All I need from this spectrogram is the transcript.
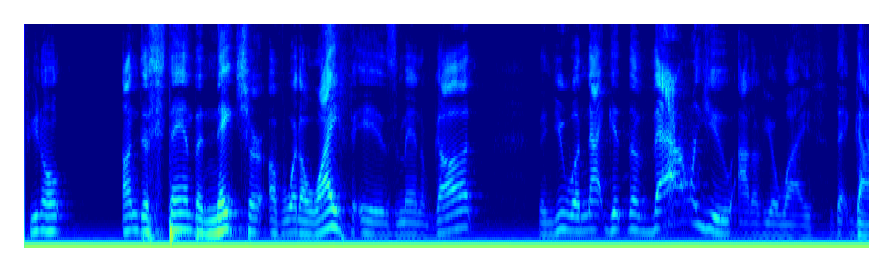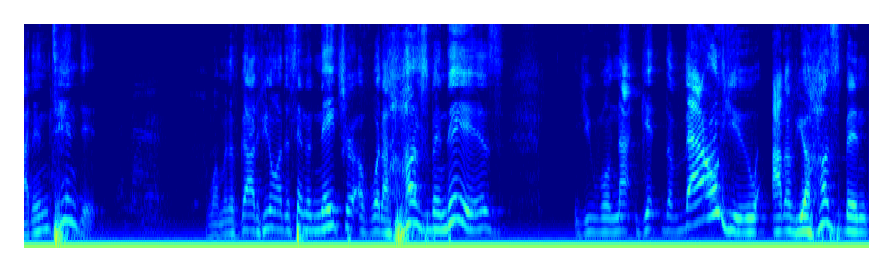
If you don't understand the nature of what a wife is, man of God, then you will not get the value out of your wife that God intended. Woman of God, if you don't understand the nature of what a husband is, you will not get the value out of your husband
